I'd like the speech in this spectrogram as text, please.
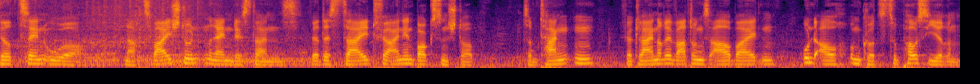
14 Uhr. Nach zwei Stunden Renndistanz wird es Zeit für einen Boxenstopp. Zum Tanken, für kleinere Wartungsarbeiten und auch um kurz zu pausieren.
